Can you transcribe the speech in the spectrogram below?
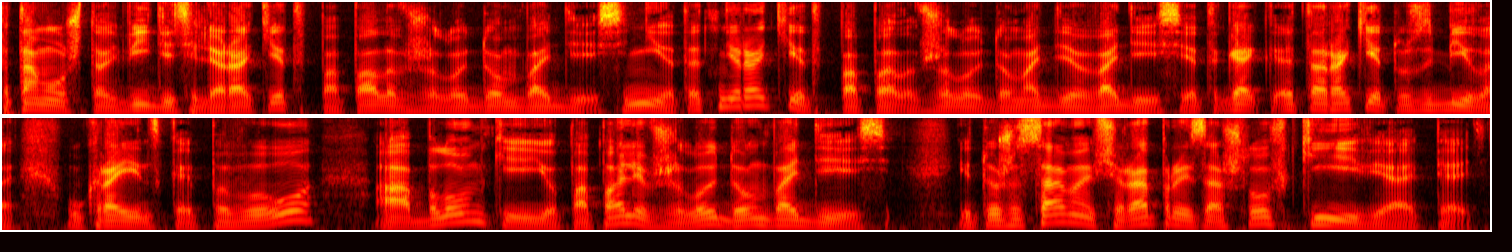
потому что, видите ли, ракета попала в жилой дом в Одессе. Нет, это не ракета попала в жилой дом в Одессе. Это, это ракету сбила украинское ПВО, а обломки ее попали в жилой дом в Одессе. И то же самое вчера произошло в Киеве опять.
